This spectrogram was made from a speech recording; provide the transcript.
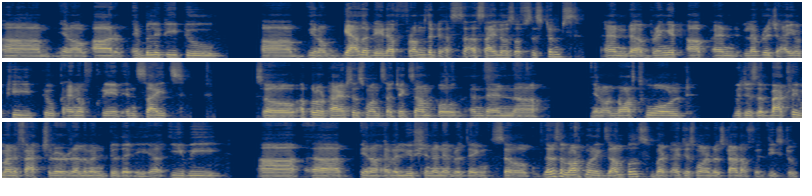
um, you know our ability to uh, you know gather data from the uh, silos of systems and uh, bring it up and leverage IoT to kind of create insights. So Apollo Tyres is one such example, and then uh, you know Northvolt, which is a battery manufacturer relevant to the uh, EV you know evolution and everything. So there's a lot more examples, but I just wanted to start off with these two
